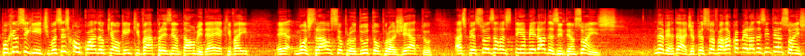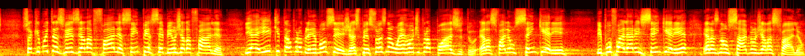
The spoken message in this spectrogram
Porque é o seguinte, vocês concordam que alguém que vai apresentar uma ideia, que vai é, mostrar o seu produto ou projeto, as pessoas elas têm a melhor das intenções? Não é verdade? A pessoa vai lá com a melhor das intenções. Só que muitas vezes ela falha sem perceber onde ela falha. E é aí que está o problema. Ou seja, as pessoas não erram de propósito, elas falham sem querer. E por falharem sem querer, elas não sabem onde elas falham.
